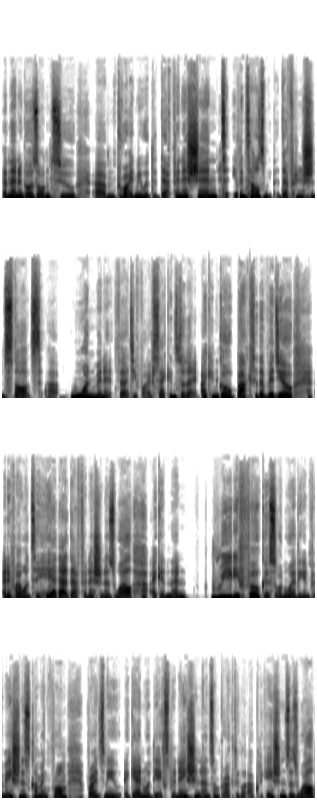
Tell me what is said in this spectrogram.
and then it goes on to um, provide me with the definition. It even tells me the definition starts at one minute 35 seconds so that I can go back to the video and if I want to hear that definition as well, I can then really focus on where the information is coming from, provides me again with the explanation and some practical applications as well.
